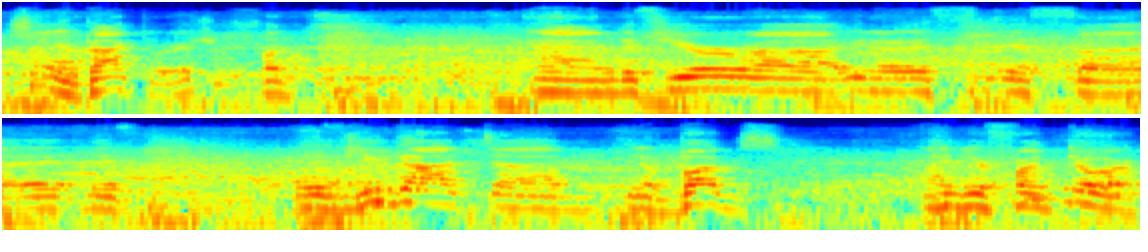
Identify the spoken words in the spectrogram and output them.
It's not your back door; it's your front door. And if you're, uh, you know, if if uh, if if you got um, you know bugs on your front door,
